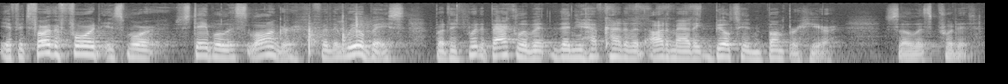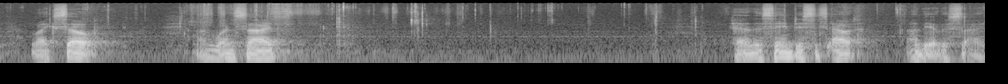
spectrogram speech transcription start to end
If it's farther forward, it's more stable, it's longer for the wheelbase. But if you put it back a little bit, then you have kind of an automatic built-in bumper here. So let's put it like so on one side. And the same distance out on the other side.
